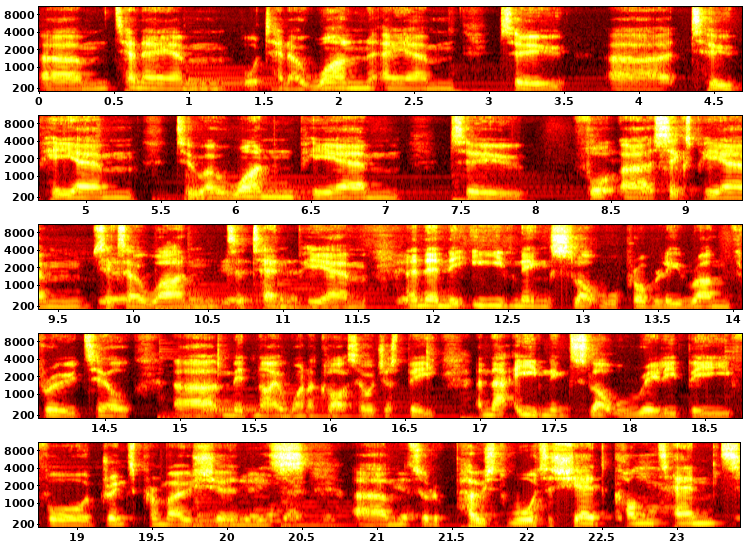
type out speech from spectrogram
um, 10 a.m. or 10:01 a.m. to uh, 2 p.m. to 01 p.m. to four, uh, 6 p.m. Yeah. 6:01 to Yeah. 10 p.m. Yeah. and then the evening slot will probably run through till uh, midnight, one o'clock. So it'll just be, and that evening slot will really be for drinks promotions, Exactly. um, Yeah. sort of post watershed content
